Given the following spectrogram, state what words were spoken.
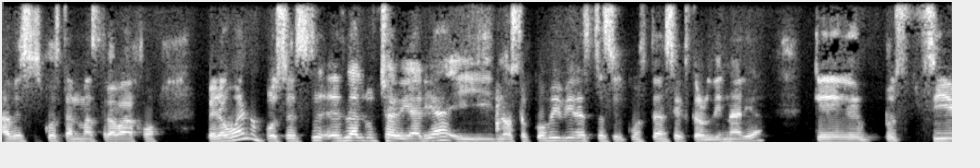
a veces cuestan más trabajo, pero bueno, pues es, es la lucha diaria y nos tocó vivir esta circunstancia extraordinaria que pues sí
